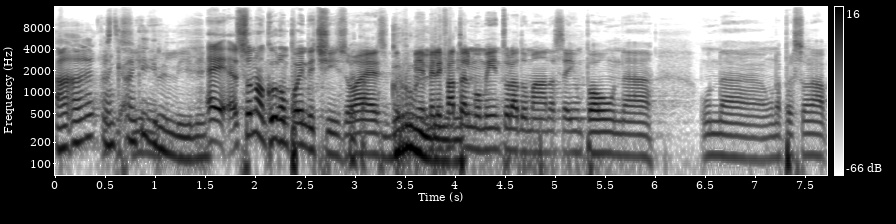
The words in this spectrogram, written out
Ah, ah, anche, anche i grillini. Eh, sono ancora un po' indeciso. Aspetta, eh. Me- Me l'hai fatta al momento la domanda, sei un po' una, una- una persona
